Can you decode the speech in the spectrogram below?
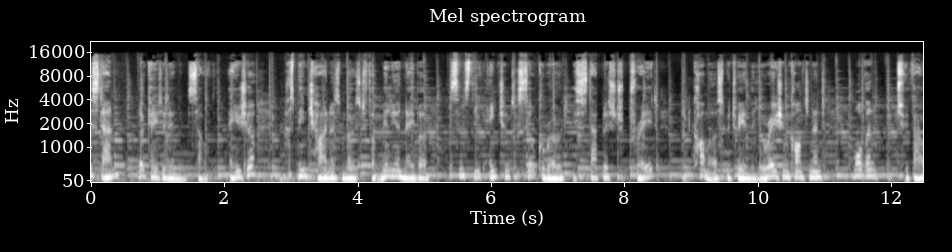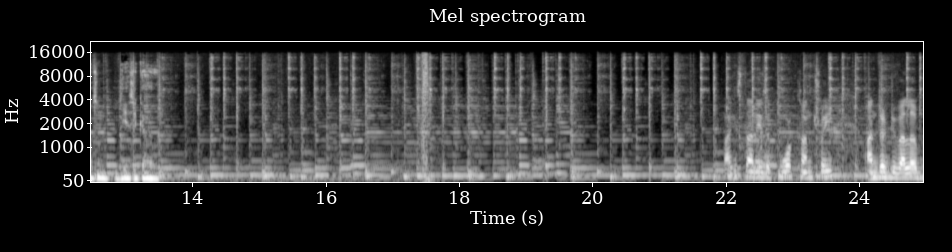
Pakistan, located in South Asia, has been China's most familiar neighbor since the ancient Silk Road established trade and commerce between the Eurasian continent more than 2,000 years ago. Pakistan is a poor country, underdeveloped,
